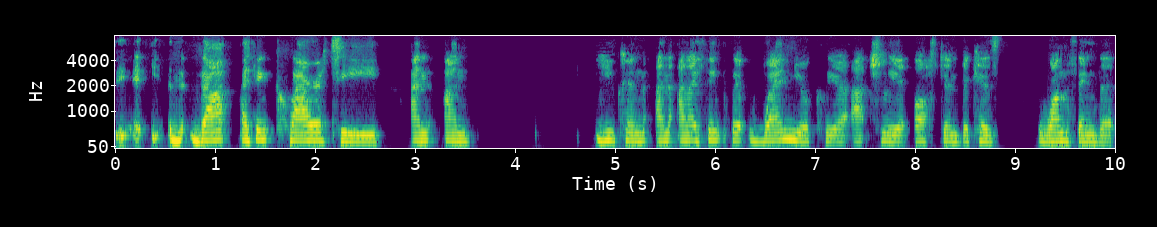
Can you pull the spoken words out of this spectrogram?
That i think clarity and and you can and and i think that when you're clear actually often because one thing that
